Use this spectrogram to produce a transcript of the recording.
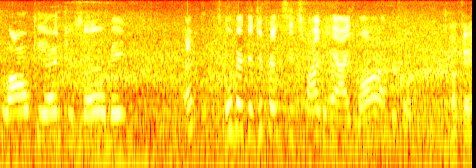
to walk into subway. Uber the difference it's five reais more. I prefer. Okay.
